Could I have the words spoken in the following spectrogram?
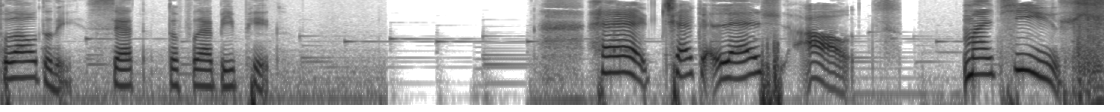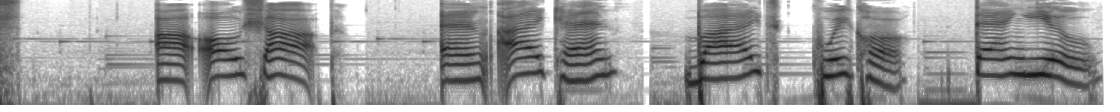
proudly said the flabby pig. Hey, check this out. My teeth are all sharp, and I can bite quicker than you.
